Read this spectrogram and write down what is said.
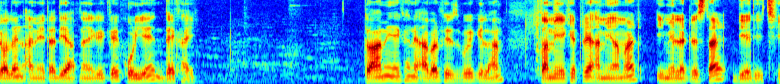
চলেন আমি এটা দিয়ে আপনাদেরকে করিয়ে দেখাই। তো আমি এখানে আবার ফেসবুকে গেলাম। তো আমি এক্ষেত্রে আমি আমার ইমেল অ্যাড্রেসটা দিয়ে দিচ্ছি।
